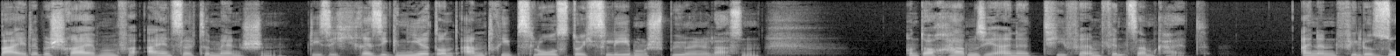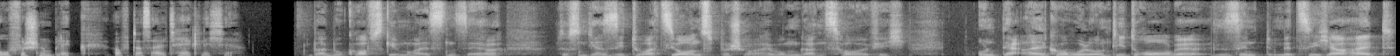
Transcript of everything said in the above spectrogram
Beide beschreiben vereinzelte Menschen, die sich resigniert und antriebslos durchs Leben spülen lassen. Und doch haben sie eine tiefe Empfindsamkeit, einen philosophischen Blick auf das Alltägliche. Bei Bukowski meistens, er, das sind ja Situationsbeschreibungen ganz häufig. Und der Alkohol und die Droge sind mit Sicherheit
